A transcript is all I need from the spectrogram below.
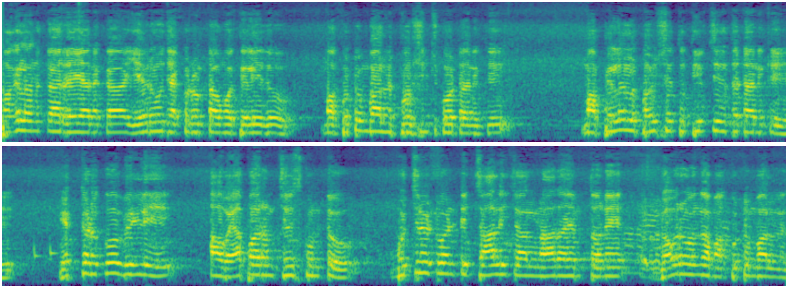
పగలనక రేయనక ఏ రోజు ఎక్కడుంటామో తెలియదు మా కుటుంబాలను పోషించుకోవటానికి మా పిల్లల భవిష్యత్తు తీర్చిదిద్దటానికి ఎక్కడికో వెళ్ళి ఆ వ్యాపారం చేసుకుంటూ వచ్చినటువంటి చాలి చాలిన ఆదాయంతోనే గౌరవంగా మా కుటుంబాలను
